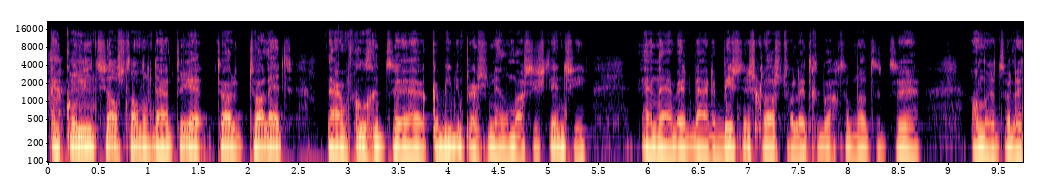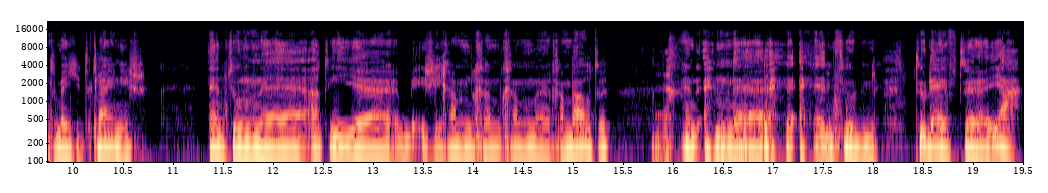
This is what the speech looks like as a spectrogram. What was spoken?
En kon niet zelfstandig naar het toilet. Daarom vroeg het eh, cabinepersoneel om assistentie. En hij werd naar de business class toilet gebracht. Omdat het andere toilet een beetje te klein is. En toen had hij, is hij gaan, gaan, gaan, gaan bouten. En, en, en toen, toen heeft, ja,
